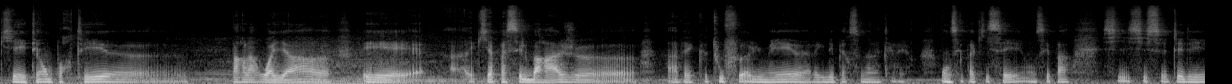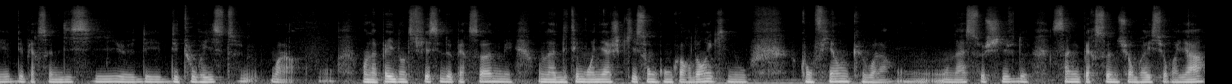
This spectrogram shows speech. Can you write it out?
qui a été emportée par la Roya et qui a passé le barrage avec tout feu allumé avec des personnes à l'intérieur. On ne sait pas qui c'est, on ne sait pas si, c'était des, personnes d'ici, des, touristes. On n'a pas identifié ces deux personnes, mais on a des témoignages qui sont concordants et qui nous confirme que voilà, on, a ce chiffre de 5 personnes sur Breil-sur-Roya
